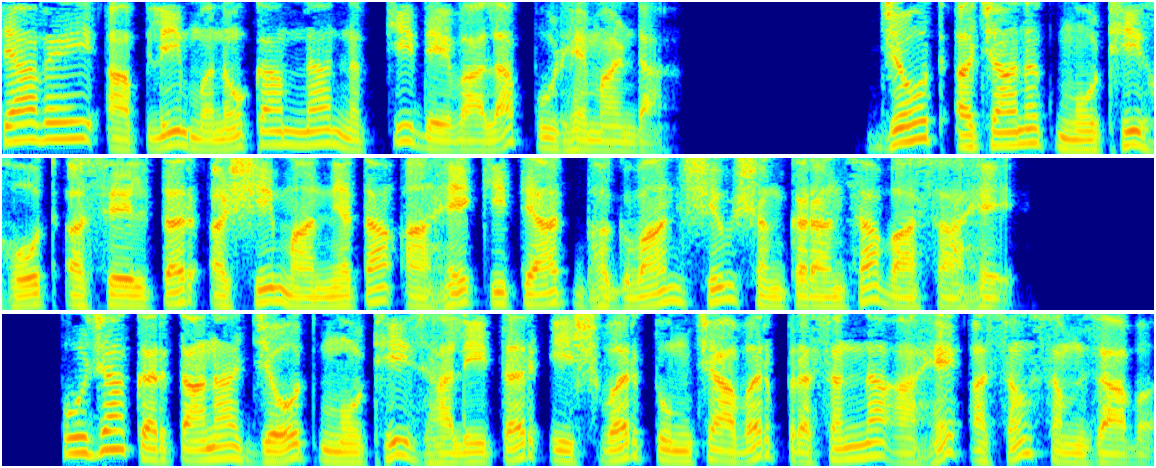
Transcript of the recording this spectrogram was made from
त्यावेळी आपली मनोकामना नक्की देवाला पुढे मांडा. ज्योत अचानक मोठी होत असेल तर अशी मान्यता आहे की त्यात भगवान शिवशंकरांचा वास आहे. पूजा करताना ज्योत मोठी झाली तर ईश्वर तुमच्यावर प्रसन्न आहे असं समजावं.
